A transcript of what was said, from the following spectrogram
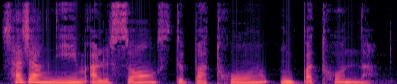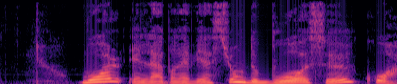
사장님 a le sens de patron ou patronne. 뭘 est l'abréviation de 무엇을 quoi.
